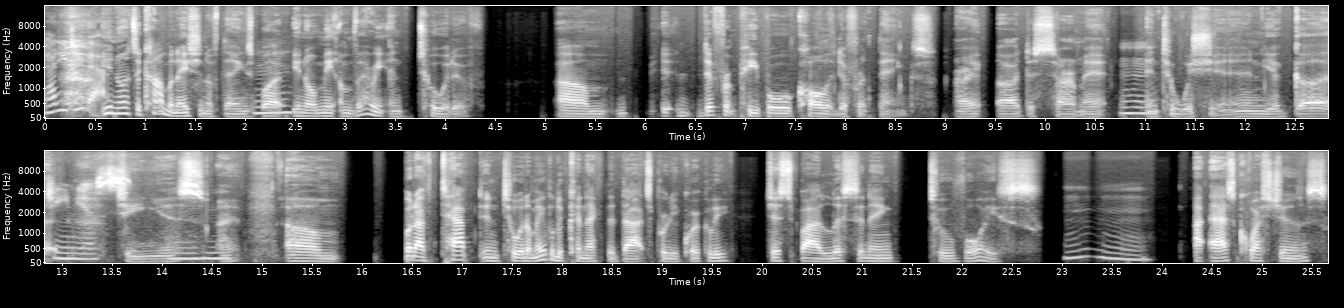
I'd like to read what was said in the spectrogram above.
How do you do that? You know, it's a combination of things, but you know, me, I'm very intuitive. Um, it- different people call it different things, right? Uh, discernment, intuition, your gut, Genius. genius, right? Um, but I've tapped into it. I'm able to connect the dots pretty quickly just by listening to voice. Mm. I ask questions,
